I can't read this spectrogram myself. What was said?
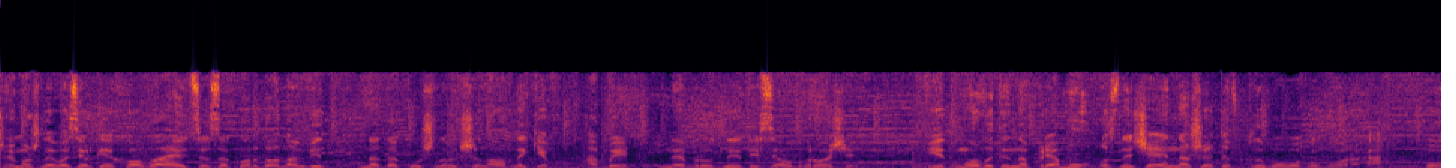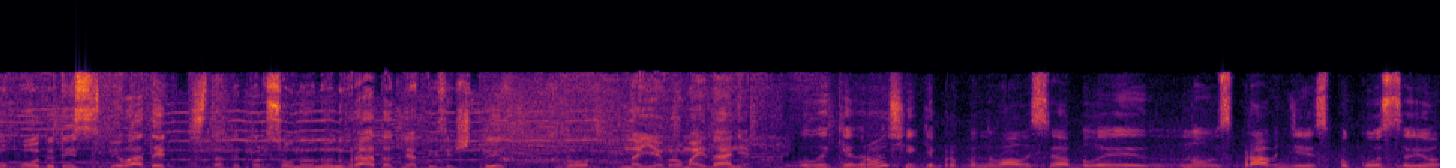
Чи можливо зірки ховаються за кордоном від надокучливих чиновників, аби не бруднитися об гроші? Відмовити напряму означає нажити впливового ворога. Погодитись співати, стати персоною нонграта для тисяч тих, хто на Євромайдані. Великі гроші, які пропонувалися, були ну справді спокусою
